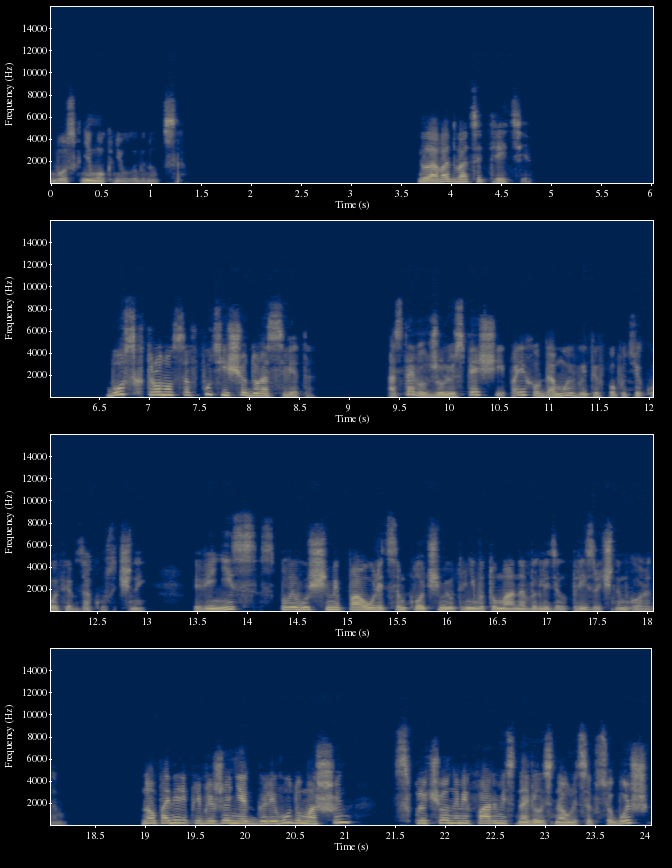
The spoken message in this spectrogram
Боск не мог не улыбнуться. Глава 23. Боск тронулся в путь еще до рассвета. Оставил Джулию спящей и поехал домой, выпив по пути кофе в закусочной. Венис с плывущими по улицам клочьями утреннего тумана выглядел призрачным городом. Но по мере приближения к Голливуду машин с включенными фарами становилось на улицах все больше,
